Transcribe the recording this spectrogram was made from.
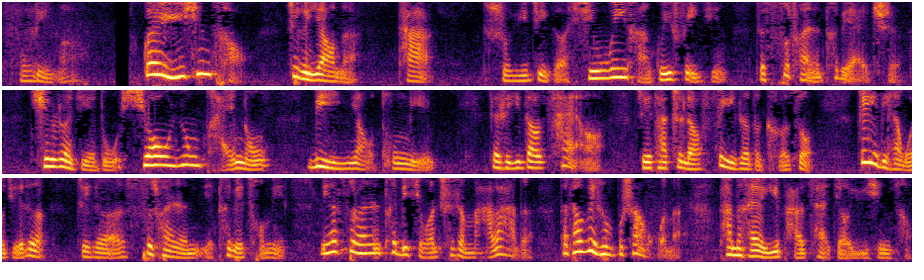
茯苓啊。关于鱼腥草这个药呢，它属于这个辛微寒，归肺经。这四川人特别爱吃，清热解毒、消痈排脓、利尿通淋，这是一道菜啊。所以它治疗肺热的咳嗽，这一点我觉着这个四川人也特别聪明。你看四川人特别喜欢吃这麻辣的，但他为什么不上火呢？他们还有一盘菜叫鱼腥草。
